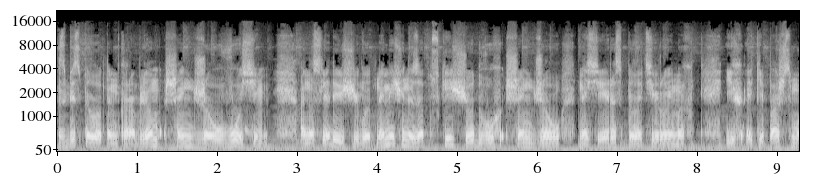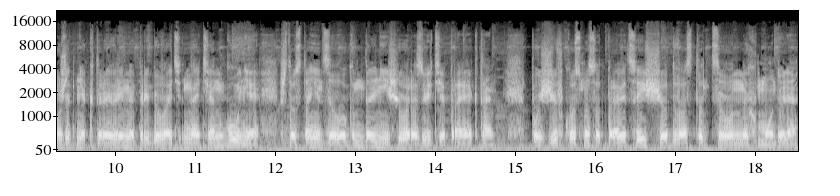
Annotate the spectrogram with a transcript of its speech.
с беспилотным кораблем Шэньчжоу-8, а на следующий год намечены запуски еще двух Шэньчжоу, на сей раз пилотируемых. Их экипаж сможет некоторое время пребывать на Тянгуне, что станет залогом дальнейшего дальнейшего развития проекта. Позже в космос отправятся еще два станционных модуля,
